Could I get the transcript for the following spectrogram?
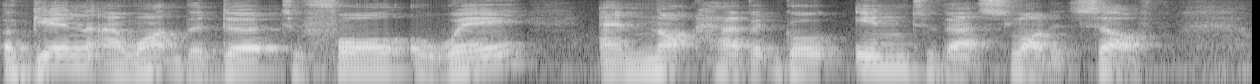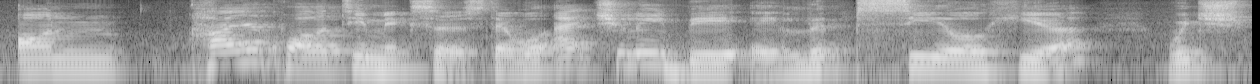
again I want the dirt to fall away and not have it go into that slot itself. On higher quality mixers, there will actually be a lip seal here which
